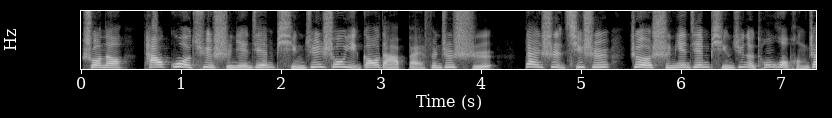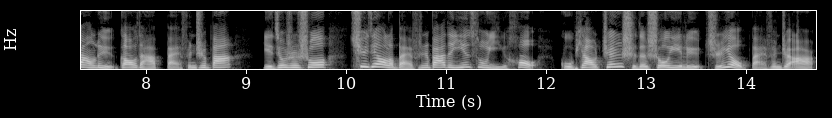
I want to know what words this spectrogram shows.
说呢，它过去十年间平均收益高达百分之十，但是其实这十年间平均的通货膨胀率高达百分之八，也就是说，去掉了百分之八的因素以后，股票真实的收益率只有百分之二，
